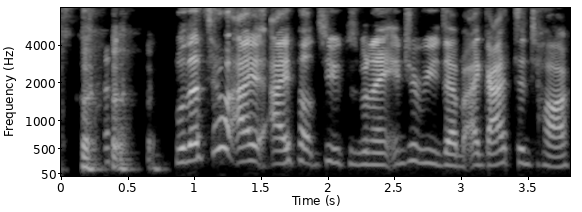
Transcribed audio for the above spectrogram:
well, that's how I I felt too because when I interviewed them, I got to talk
